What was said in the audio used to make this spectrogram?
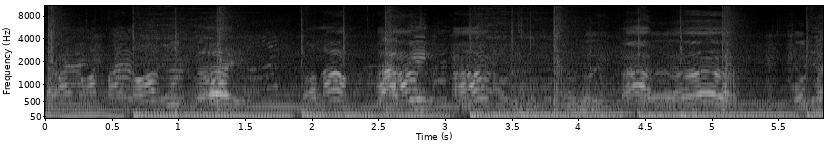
ไปนอนไปนอนหยุดเลยนอนล่างลากอีกเอาลากเออคนไหม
